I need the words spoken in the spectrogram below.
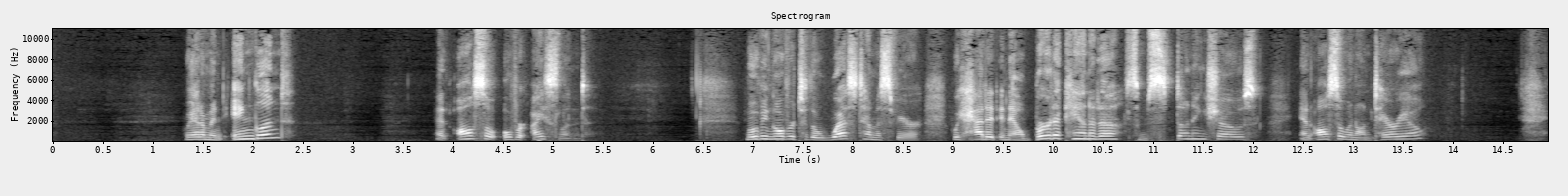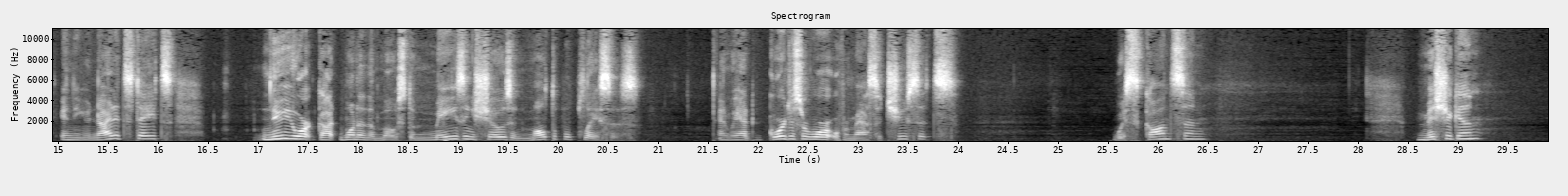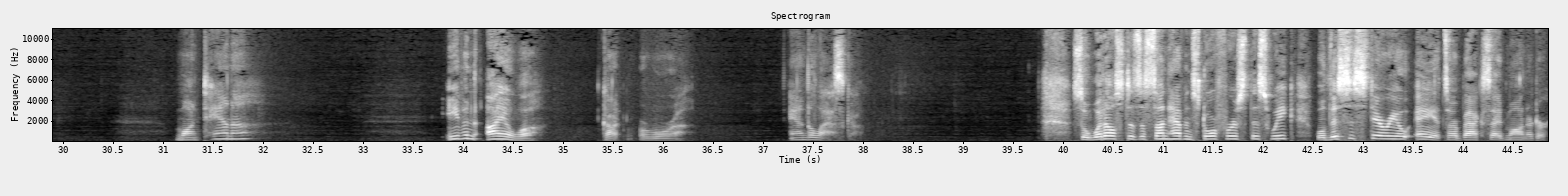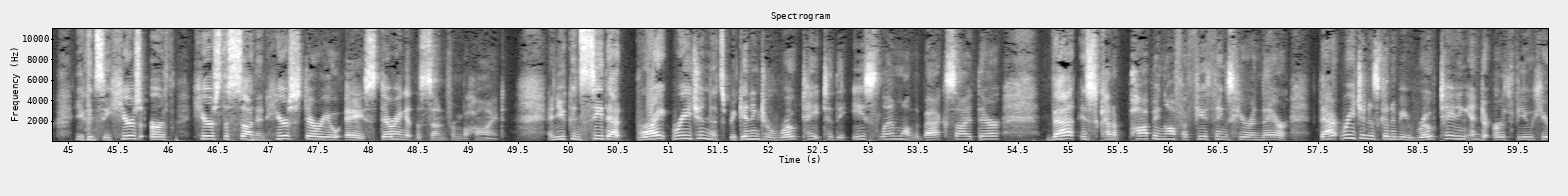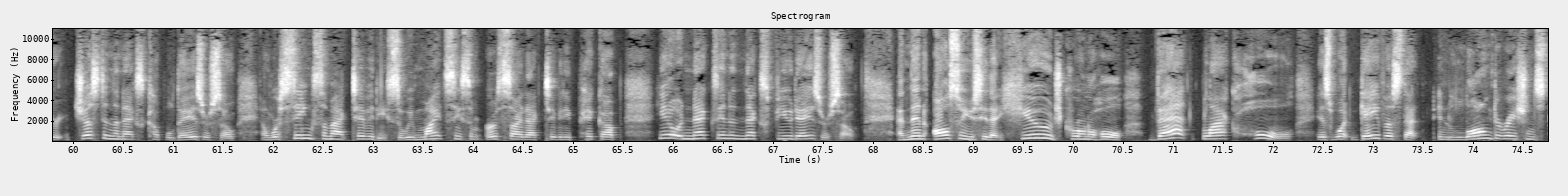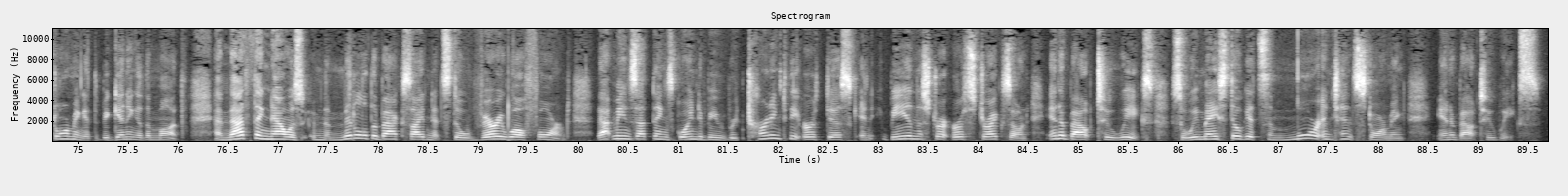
We had them in England and also over Iceland. Moving over to the West Hemisphere, we had it in Alberta, Canada, some stunning shows and also in Ontario. In the United States, New York got one of the most amazing shows in multiple places. And we had gorgeous aurora over Massachusetts, Wisconsin, Michigan, Montana, even Iowa got aurora, and Alaska. So what else does the sun have in store for us this week? Well, this is stereo A. It's our backside monitor. You can see here's Earth, here's the sun, and here's stereo A staring at the sun from behind. And you can see that bright region that's beginning to rotate to the east limb on the backside there. That is kind of popping off a few things here and there. That region is going to be rotating into Earth view here just in the next couple days or so, and we're seeing some activity. So we might see some Earthside activity pick up, you know, next in the next few days or so. And then also you see that huge huge coronal hole. That black hole is what gave us that in long duration storming at the beginning of the month. And that thing now is in the middle of the backside and it's still very well formed. That means that thing's going to be returning to the Earth disk and be in the stri Earth strike zone in about two weeks. So we may still get some more intense storming in about two weeks.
